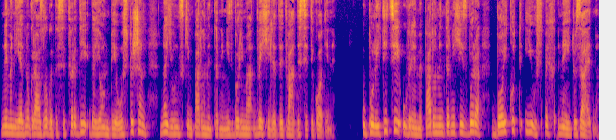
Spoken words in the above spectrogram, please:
Nema ni jednog razloga da se tvrdi da je on bio uspešan na junskim parlamentarnim izborima 2020. godine. U politici, u vreme parlamentarnih izbora, bojkot i uspeh ne idu zajedno.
